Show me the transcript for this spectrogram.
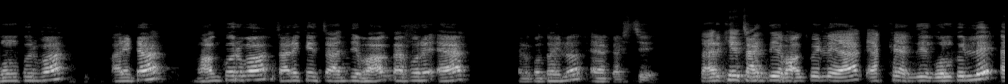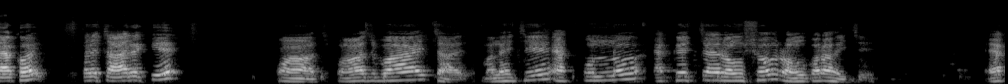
গুণ করবা। আর এটা ভাগ করবা চার একে চার দিয়ে ভাগ, তারপরে এক, তাহলে কত হইল? এক আসছে। চার খেয়ে চার দিয়ে ভাগ করলে এক এক খেয়ে এক দিয়ে গুণ করলে এক হয়। তাহলে চার একে পাঁচ পাঁচ বাই চার মানে হচ্ছে এক পণ্য, একের চার অংশ রং করা হয়েছে। এক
